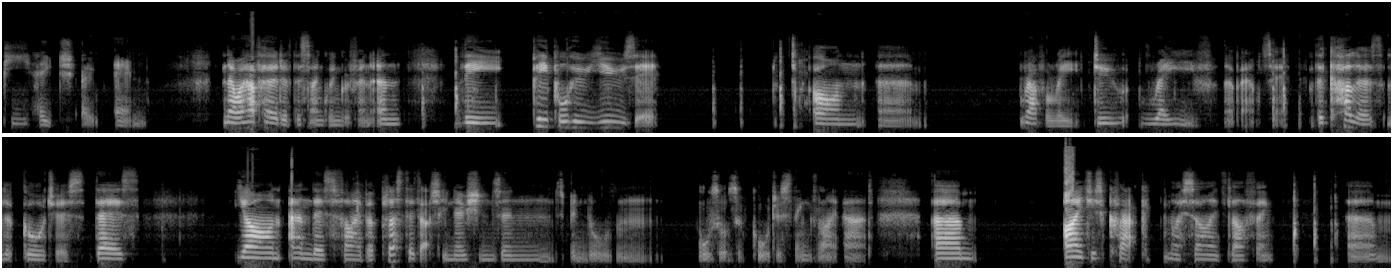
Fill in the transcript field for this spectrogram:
P H O N. Now, I have heard of the Sanguine Gryphon, and the people who use it on um, Ravelry do rave about it. The colours look gorgeous. There's yarn and there's fibre, plus there's actually notions and spindles and all sorts of gorgeous things like that. Um, I just crack my sides laughing um,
